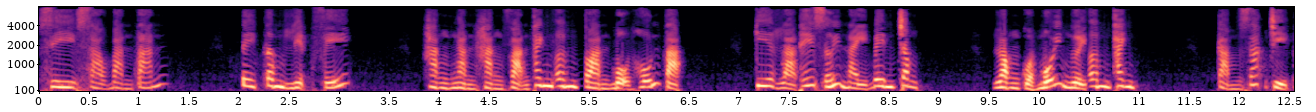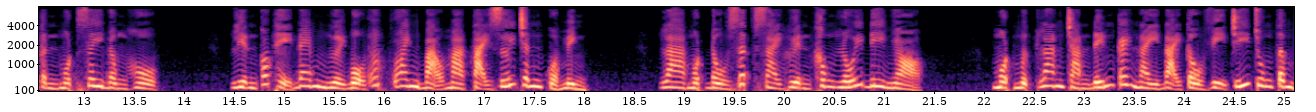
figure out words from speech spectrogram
Xì xào bàn tán. Tê tâm liệt phế. Hàng ngàn hàng vạn thanh âm toàn bộ hỗn tạp. Kia là thế giới này bên trong. Lòng của mỗi người âm thanh. Cảm giác chỉ cần một giây đồng hồ. Liền có thể đem người bộ ấp oanh bảo mà tại dưới chân của mình. Là một đầu rất dài huyền không lối đi nhỏ. Một mực lan tràn đến cái này đại cầu vị trí trung tâm.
